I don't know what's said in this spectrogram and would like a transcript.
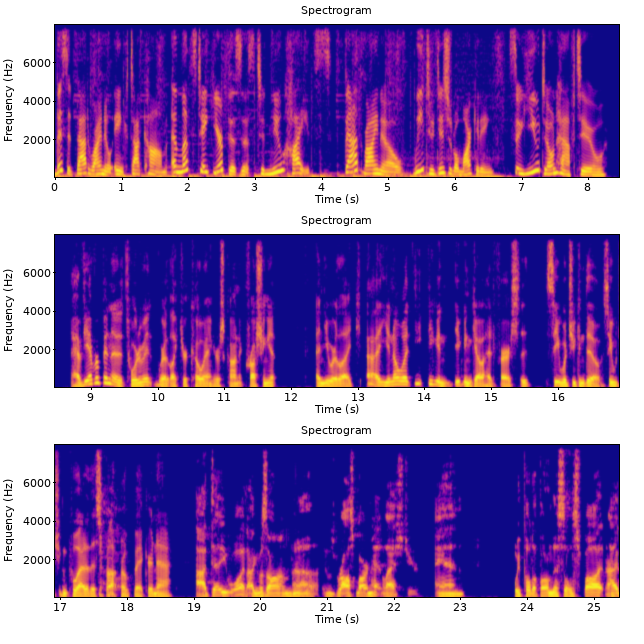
Visit badrhinoinc.com and let's take your business to new heights. Bad Rhino, we do digital marketing so you don't have to. Have you ever been in a tournament where like your co-angler's kind of crushing it? And you were like, uh, you know what, you, you, can you can go ahead first, uh, see what you can do, see what you can pull out of this spot real quick, or nah. I tell you what, I was on uh, it was Ross Barnett last year, and we pulled up on this little spot. I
